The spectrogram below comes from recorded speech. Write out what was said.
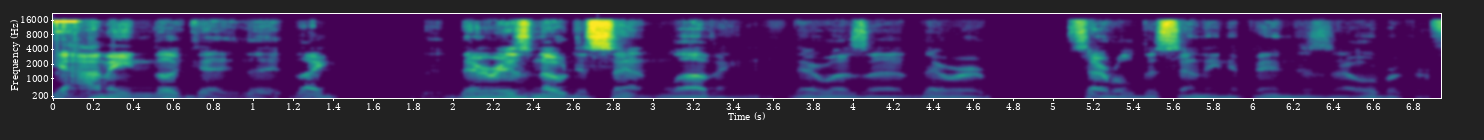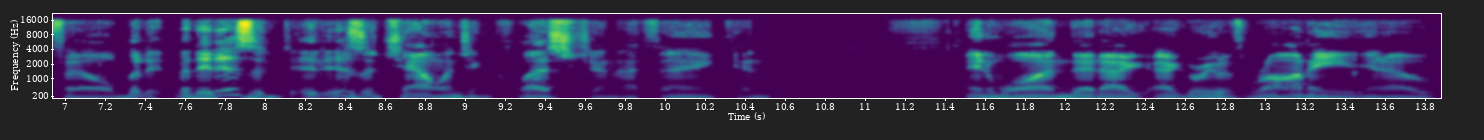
Yeah, I mean, look, uh, like there is no dissent in Loving. There was a there were several dissenting opinions in Obergefell, but it, but it is a it is a challenging question, I think, and and one that I, I agree with Ronnie. You know,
